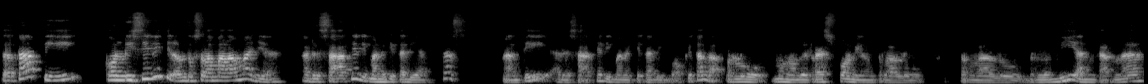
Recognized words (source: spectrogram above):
Tetapi kondisi ini tidak untuk selama lamanya ada saatnya di mana kita di atas nanti ada saatnya di mana kita di bawah. Kita nggak perlu mengambil respon yang terlalu terlalu berlebihan karena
